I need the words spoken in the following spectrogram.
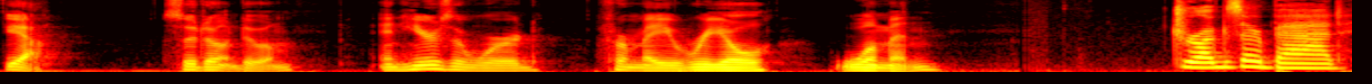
Yeah, so don't do them. And here's a word from a real woman. Drugs are bad.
